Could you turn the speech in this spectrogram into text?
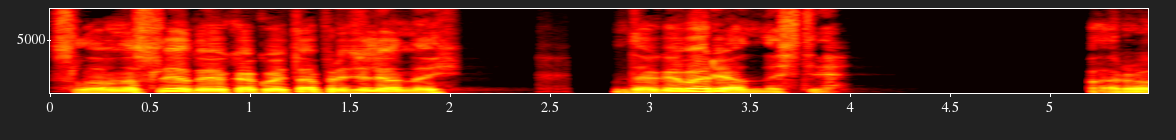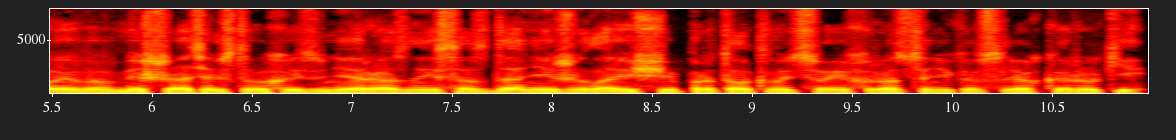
словно следуя какой-то определенной договоренности. Порой во вмешательствах извне разные создания, желающие протолкнуть своих родственников с легкой руки,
